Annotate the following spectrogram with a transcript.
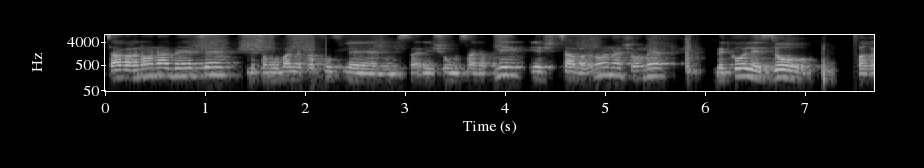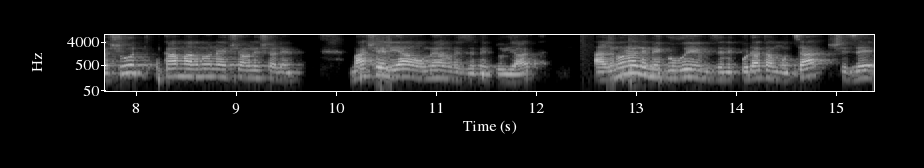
צו ארנונה בעצם, וכמובן בכפוף לאישור משרד הפנים, יש צו ארנונה שאומר בכל אזור ברשות כמה ארנונה אפשר לשלם. מה שאליהו אומר, וזה מדויק, הארנונה למגורים זה נקודת המוצא, שזה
